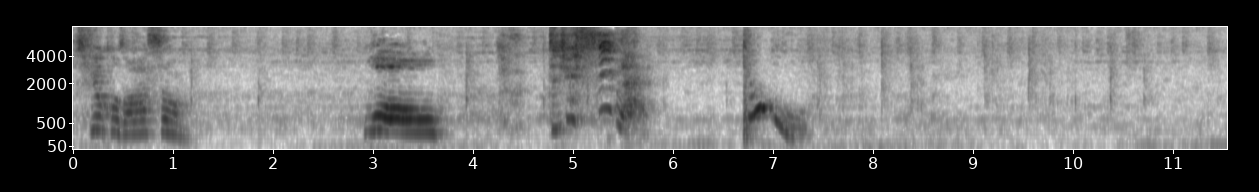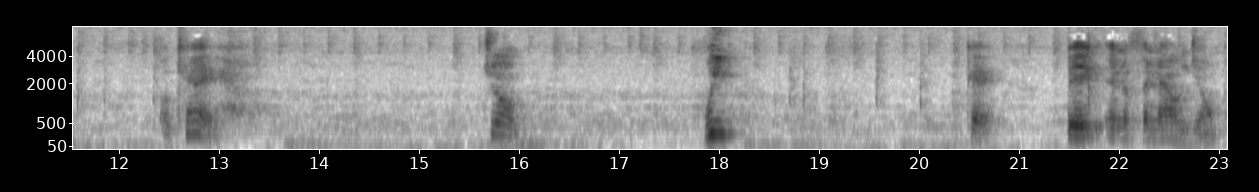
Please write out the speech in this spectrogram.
This vehicle is awesome. Whoa. Did you that? Okay. Jump. We. Okay. Big and the finale jump.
